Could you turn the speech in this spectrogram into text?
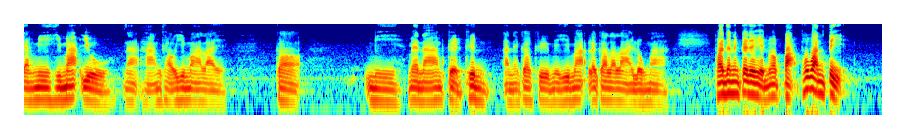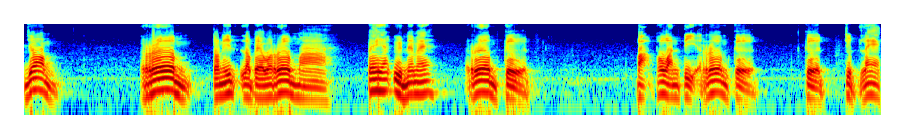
ยังมีหิมะอยู่นะหางเขาหิมาลัย ก็มีแม่น้ำเกิดขึ้น อันนี้นก็คือมีหิมะแล้วก็ละลายลงมา เพราะฉะนั้นก็จะเห็นว่าปะพระวันติย่อมเริ่มตอนนี้เราแปลว่าเริ่มมา แปลอย่างอื่นได้ไหมเริ่มเกิด ปะพวันติเริ่มเกิด เกิดจุดแรก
